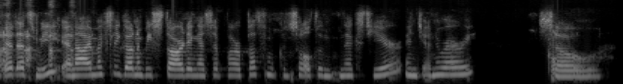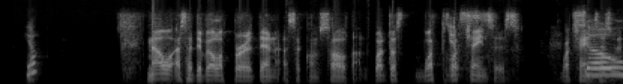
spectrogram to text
yeah, that's me. And I'm actually going to be starting as a Power Platform consultant next year in January. Cool. So yeah. Now, as a developer, then as a consultant, what does what yes. what changes? What changes so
